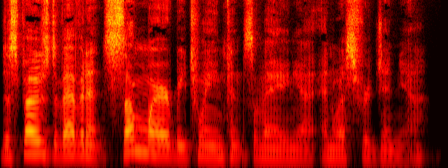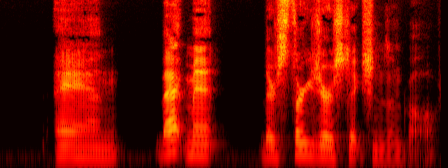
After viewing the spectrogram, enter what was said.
disposed of evidence somewhere between Pennsylvania and West Virginia. And that meant there's three jurisdictions involved.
